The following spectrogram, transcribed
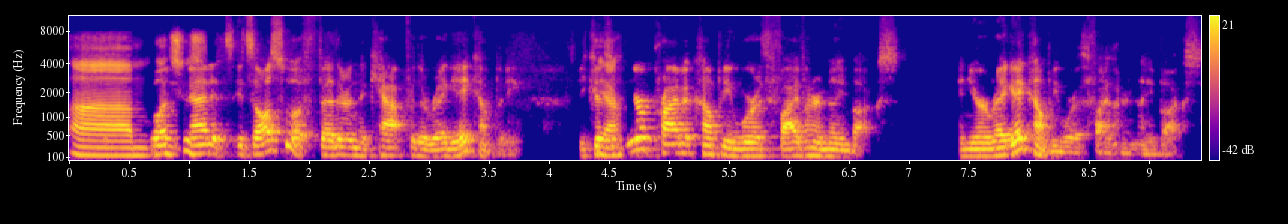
Um, well, let's just, Matt, it's it's also a feather in the cap for the Reg A company because yeah. if you're a private company worth 500 million bucks and you're a Reg A company worth 500 million bucks,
